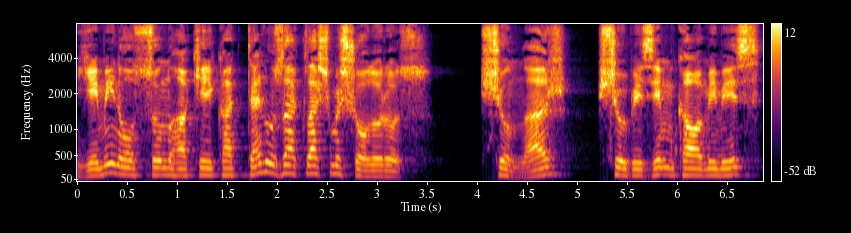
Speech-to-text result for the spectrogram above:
yemin olsun hakikatten uzaklaşmış oluruz. Şunlar, şu bizim kavmimiz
